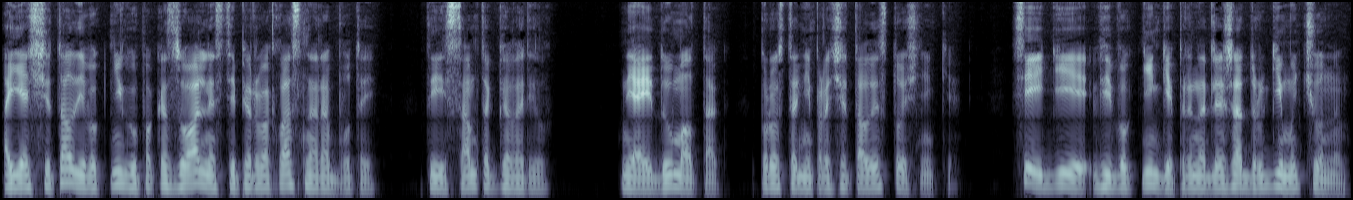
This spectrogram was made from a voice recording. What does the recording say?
А я считал его книгу по казуальности первоклассной работой. Ты и сам так говорил. Я и думал так, просто не прочитал источники. Все идеи в его книге принадлежат другим ученым,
